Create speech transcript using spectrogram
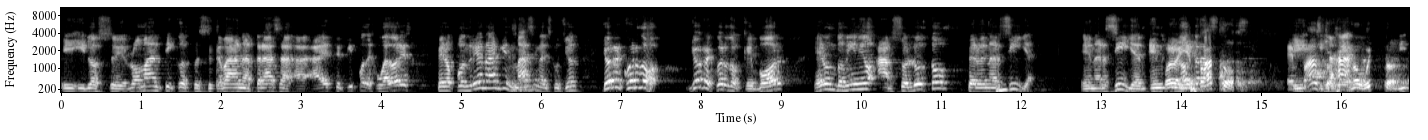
y, y los eh, románticos pues se van atrás a, a- a este tipo de jugadores, pero pondrían a alguien más en la discusión. Yo recuerdo, yo recuerdo que Borg era un dominio absoluto, pero en arcilla, en arcilla, en, en- Bueno, en y en otras- pasto. En y- pasto, y- ajá, Wimbledon. y,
